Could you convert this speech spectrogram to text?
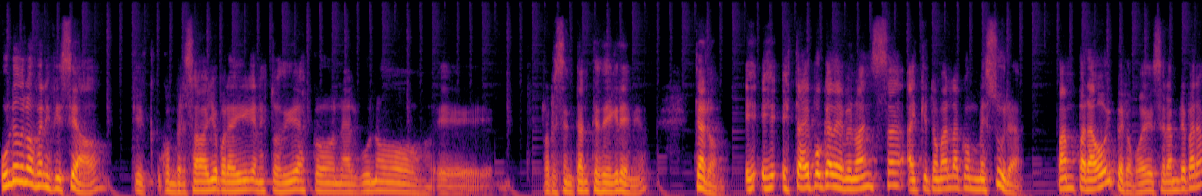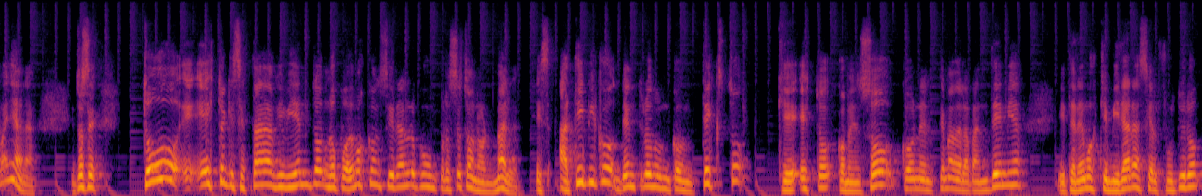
uno de los beneficiados, que conversaba yo por ahí en estos días con algunos eh, representantes de gremio, claro, e, e, esta época de bonanza hay que tomarla con mesura. Pan para hoy, pero puede ser hambre para mañana. Entonces, todo esto que se está viviendo no podemos considerarlo como un proceso normal. Es atípico dentro de un contexto que esto comenzó con el tema de la pandemia y tenemos que mirar hacia el futuro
